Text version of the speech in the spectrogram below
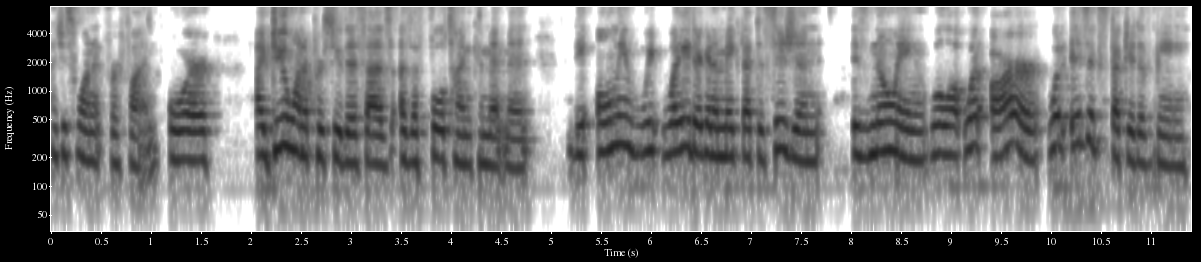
I just want it for fun, or I do want to pursue this as, as a full time commitment. The only w- way they're going to make that decision is knowing, well, what are, what is expected of me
